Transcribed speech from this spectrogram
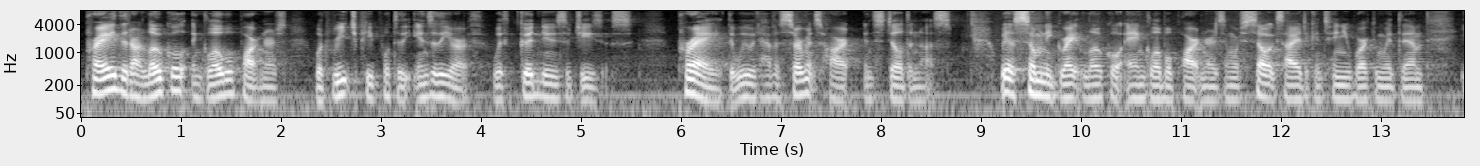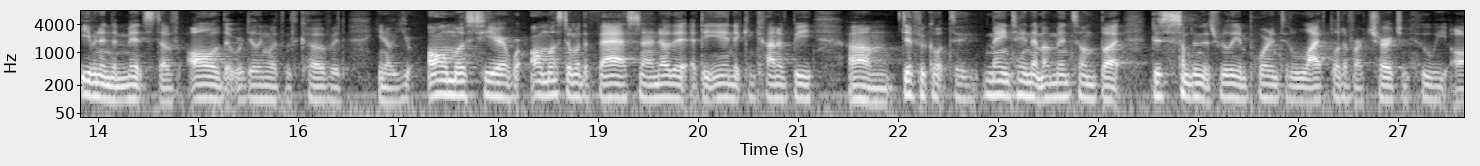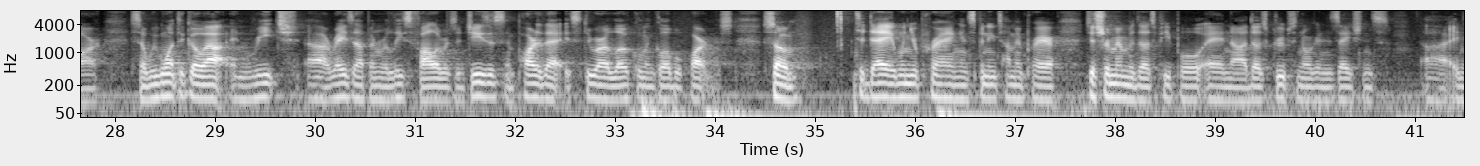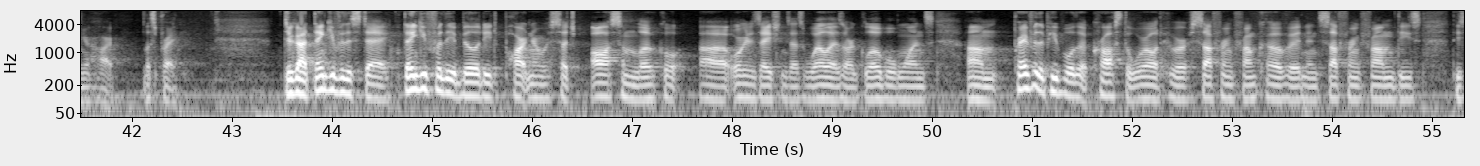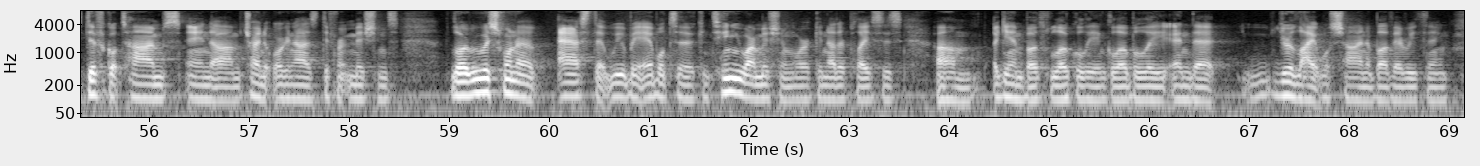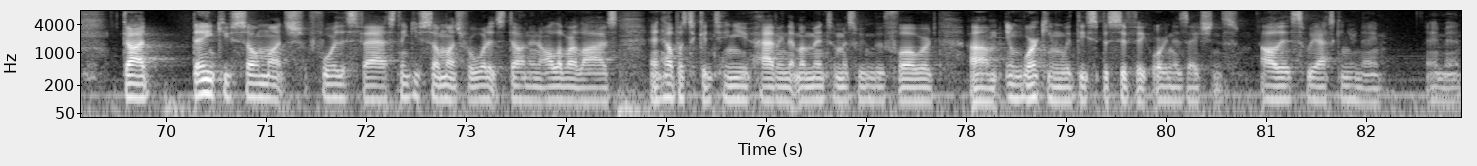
Pray that our local and global partners would reach people to the ends of the earth with good news of Jesus. Pray that we would have a servant's heart instilled in us. We have so many great local and global partners, and we're so excited to continue working with them, even in the midst of all of that we're dealing with with COVID. You know, you're almost here. We're almost done with the fast, and I know that at the end it can kind of be um, difficult to maintain that momentum, but this is something that's really important to the lifeblood of our church and who we are. So we want to go out and reach, uh, raise up, and release followers of Jesus, and part of that is through our local and global partners. So today when you're praying and spending time in prayer just remember those people and uh, those groups and organizations uh, in your heart. Let's pray. Dear god thank you for this day. Thank you for the ability to partner with such awesome local uh, organizations as well as our global ones. Um, pray for the people across the world who are suffering from covid and suffering from these these difficult times and um, trying to organize different missions Lord, we just want to ask that we'll be able to continue our mission work in other places, um, again, both locally and globally, and that your light will shine above everything. God, thank you so much for this fast. Thank you so much for what it's done in all of our lives, and help us to continue having that momentum as we move forward um, in working with these specific organizations. All this we ask in your name. Amen.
